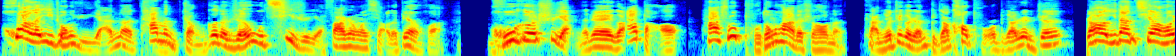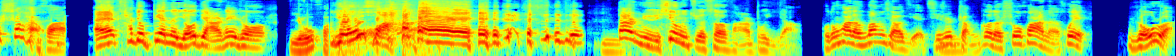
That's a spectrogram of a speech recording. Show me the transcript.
换了一种语言呢，他们整个的人物气质也发生了小的变化。胡歌饰演的这个阿宝，他说普通话的时候呢，感觉这个人比较靠谱、比较认真。然后一旦切换回上海话，哎，他就变得有点那种油滑、油滑。对对，但是女性角色反而不一样。普通话的汪小姐其实整个的说话呢会柔软，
